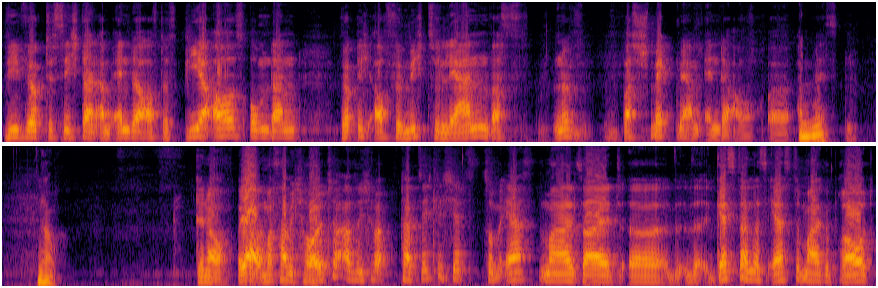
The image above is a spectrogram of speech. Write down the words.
wie wirkt es sich dann am Ende auf das Bier aus, um dann wirklich auch für mich zu lernen, was, ne, was schmeckt mir am Ende auch äh, am mhm. besten. Ja. Genau. Ja, und was habe ich heute? Also ich habe tatsächlich jetzt zum ersten Mal seit äh, gestern das erste Mal gebraut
